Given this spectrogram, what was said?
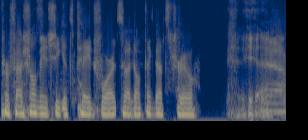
Professional means she gets paid for it, so I don't think that's true. yeah. Yeah.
